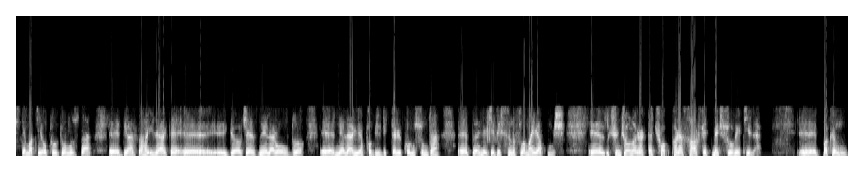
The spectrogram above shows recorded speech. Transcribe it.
sistematiğe oturduğumuzda biraz daha ileride göreceğiz neler oldu, neler yapabildikleri konusunda böylece bir sınıflama yapmış. üçüncü olarak da çok para sarf etmek suretiyle. bakın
